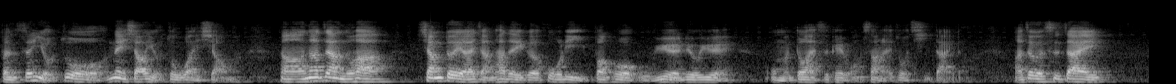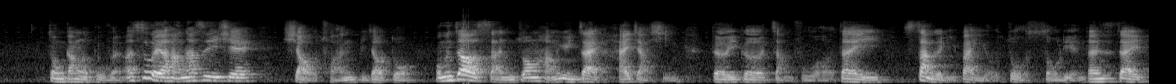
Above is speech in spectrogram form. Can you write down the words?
本身有做内销，有做外销嘛，啊，那这样的话，相对来讲，它的一个获利，包括五月、六月，我们都还是可以往上来做期待的，啊，这个是在中钢的部分，而四维航它是一些小船比较多，我们知道散装航运在海甲型的一个涨幅哦，在上个礼拜有做收敛，但是在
